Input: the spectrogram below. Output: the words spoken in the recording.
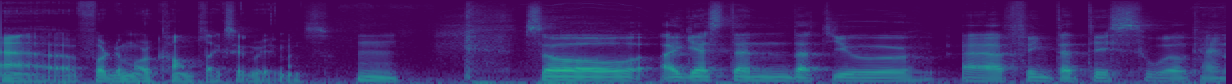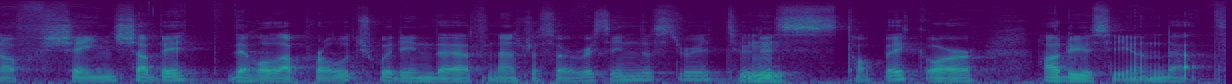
uh, for the more complex agreements Hmm. So I guess then that you uh, think that this will kind of change a bit the whole approach within the financial service industry to Mm. this topic, or how do you see on that?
